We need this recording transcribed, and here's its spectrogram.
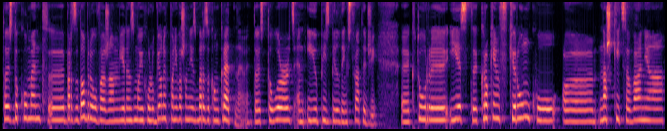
To jest dokument bardzo dobry, uważam, jeden z moich ulubionych, ponieważ on jest bardzo konkretny. To jest Towards an EU Peace Building Strategy który jest krokiem w kierunku naszkicowania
